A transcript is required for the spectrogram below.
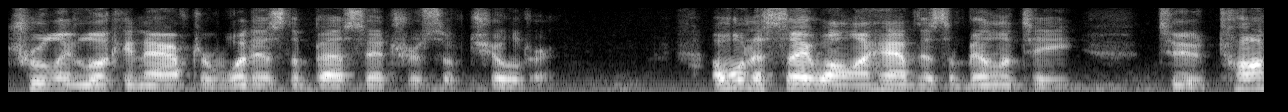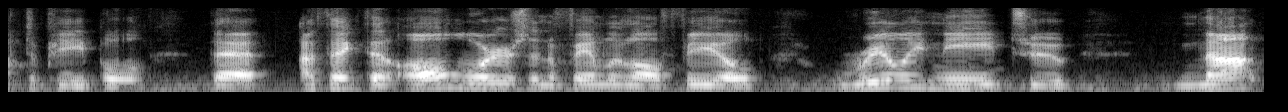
truly looking after what is the best interest of children. I want to say while I have this ability to talk to people that I think that all lawyers in the family law field really need to not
